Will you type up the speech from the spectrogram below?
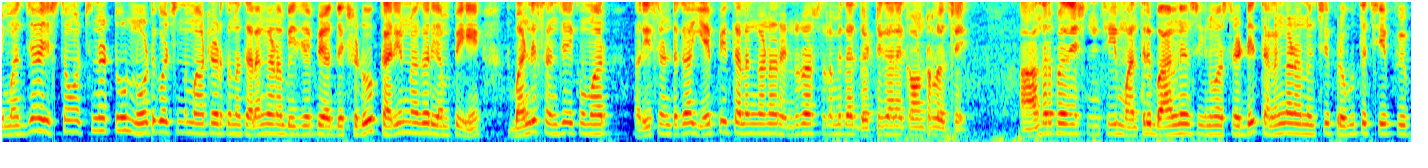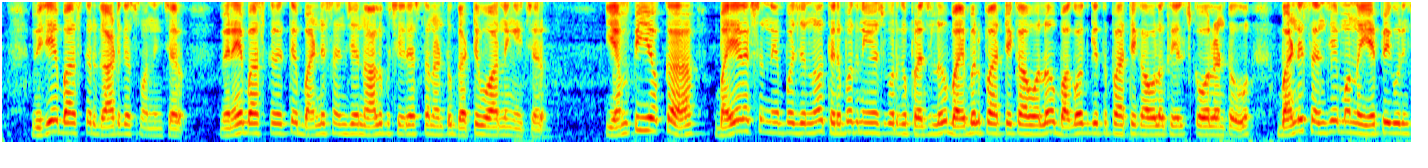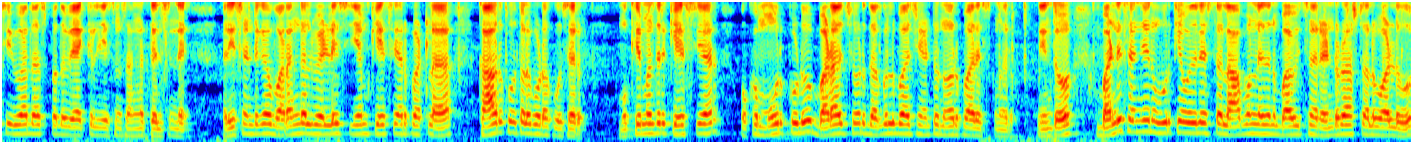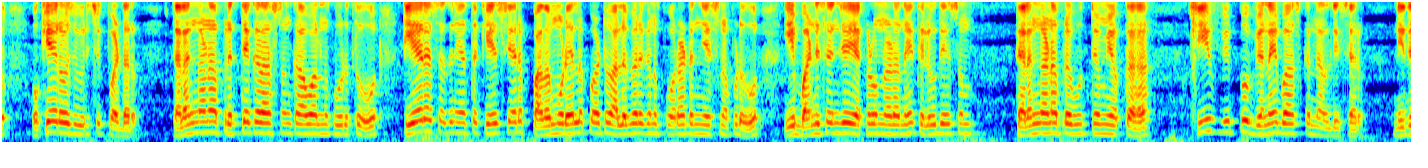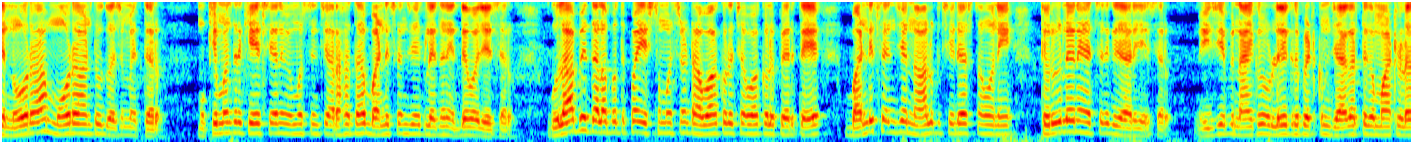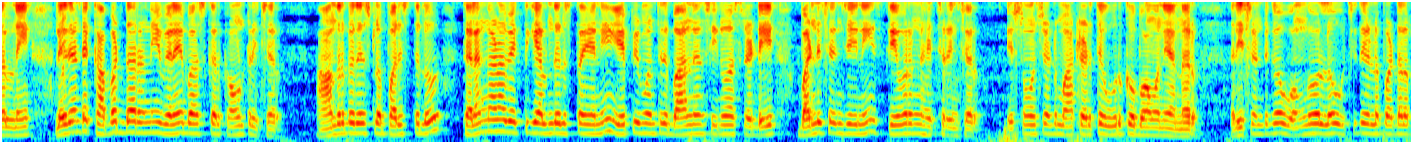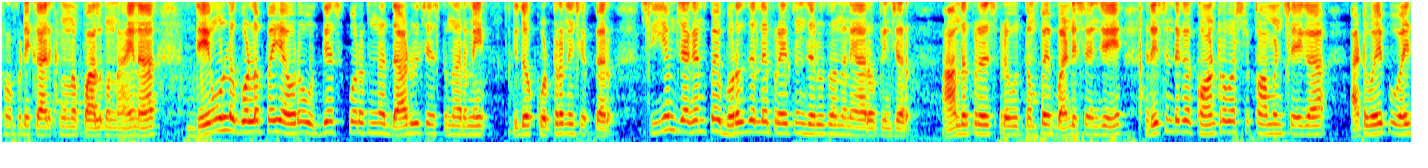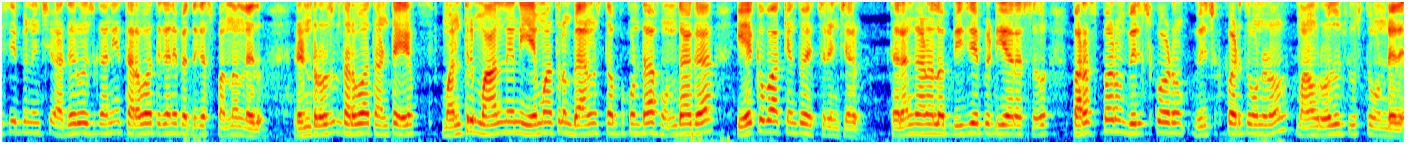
ఈ మధ్య ఇష్టం వచ్చినట్టు నోటికొచ్చింది మాట్లాడుతున్న తెలంగాణ బీజేపీ అధ్యక్షుడు కరీంనగర్ ఎంపీ బండి సంజయ్ కుమార్ రీసెంట్గా ఏపీ తెలంగాణ రెండు రాష్ట్రాల మీద గట్టిగానే కౌంటర్లు వచ్చాయి. ఆంధ్రప్రదేశ్ నుంచి మంత్రి బాలినేని శ్రీనివాసరెడ్డి తెలంగాణ నుంచి ప్రభుత్వ చీఫ్ విప్ విజయ్ భాస్కర్ ఘాటుగా స్పందించారు. వినయ్ భాస్కర్ అయితే బండి సంజయ్ నాలుగు చేరేస్తానంటూ గట్టి వార్నింగ్ ఇచ్చారు. ఎంపీ యొక్క బై ఎలక్షన్ నేపథ్యంలో తిరుపతి నియోజకవర్గ ప్రజలు బైబిల్ పార్టీ కావాలో భగవద్గీత పార్టీ కావాలో తేల్చుకోవాలంటూ బండి సంజయ్ మొన్న ఏపీ గురించి వివాదాస్పద వ్యాఖ్యలు చేసిన సంగతి తెలిసిందే. రీసెంట్గా వరంగల్ వెళ్ళి సీఎం కేసీఆర్ పట్ల కారు కూతలు కూడా కూశారు. ముఖ్యమంత్రి కేసీఆర్ ఒక మూర్ఖుడు బడాచోరు దగ్గులుబాజీ అంటూ నోరు పారేసుకున్నారు. దీంతో బండి సంజయ్ను ఊరికే వదిలేస్తే లాభం లేదని భావించిన రెండు రాష్ట్రాల వాళ్ళు ఒకే రోజు విరుచుకుపడ్డారు. తెలంగాణ ప్రత్యేక రాష్ట్రం కావాలని కోరుతూ టీఆర్ఎస్ అధినేత కేసీఆర్ పదమూడేళ్ళ పాటు అలబెరగని పోరాటం చేసినప్పుడు ఈ బండి సంజయ్ ఎక్కడ ఉన్నాడని తెలుగుదేశం తెలంగాణ ప్రభుత్వం యొక్క చీఫ్ విప్ వినయ్ భాస్కర్ నిలదీశారు. నీది నోరా మోరా అంటూ ధ్వజమెత్తారు. ముఖ్యమంత్రి కేసీఆర్ని విమర్శించే అర్హత బండి సంజయ్కి లేదని ఎద్దేవా చేశారు. గులాబీ దళపతిపై ఇష్టం వచ్చినట్టు అవాకులు చవాకులు పేరితే బండి సంజయ్ నాలుగు చేరేస్తామని తిరుగులేని హెచ్చరిక జారీ చేశారు. బీజేపీ నాయకులు ఒళ్ళు దగ్గర పెట్టుకుని జాగ్రత్తగా మాట్లాడాలని లేదంటే కబడ్దారని వినయ్ భాస్కర్ కౌంటర్ ఇచ్చారు. ఆంధ్రప్రదేశ్లో పరిస్థితులు తెలంగాణ వ్యక్తికి ఎలా తెలుస్తాయని ఏపీ మంత్రి బాలినేని శ్రీనివాసరెడ్డి బండి సంజయ్ని తీవ్రంగా హెచ్చరించారు. ఇష్టం వచ్చినట్టు మాట్లాడితే ఊరుకోబోమని అన్నారు. రీసెంట్గా ఒంగోలులో ఉచిత ఇళ్ళ పట్టాల పంపిణీ కార్యక్రమంలో పాల్గొన్న ఆయన దేవుళ్ళ గొళ్ళపై ఎవరో ఉద్దేశపూర్వకంగా దాడులు చేస్తున్నారని ఇదో కుట్రని చెప్పారు. సీఎం జగన్పై బురద జల్లే ప్రయత్నం జరుగుతోందని ఆరోపించారు. ఆంధ్రప్రదేశ్ ప్రభుత్వంపై బండి సంజయ్ రీసెంట్గా కాంట్రవర్షియల్ కామెంట్ చేయగా అటువైపు వైసీపీ నుంచి అదే రోజు కానీ తర్వాత కానీ పెద్దగా స్పందన లేదు. రెండు రోజుల తర్వాత అంటే మంత్రి మాలినేని ఏమాత్రం బ్యాలెన్స్ తప్పకుండా హుందాగా ఏకవాక్యంతో హెచ్చరించారు. తెలంగాణలో బీజేపీ టీఆర్ఎస్ పరస్పరం విరుచుకోవడం విరుచుకుపడుతూ ఉండడం మనం రోజు చూస్తూ ఉండేది.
